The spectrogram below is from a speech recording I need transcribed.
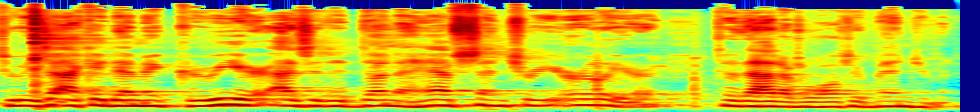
to his academic career as it had done a half century earlier to that of Walter Benjamin.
